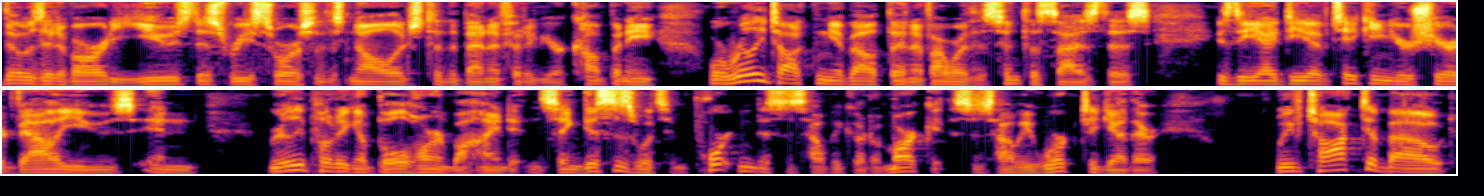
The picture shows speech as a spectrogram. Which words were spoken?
those that have already used this resource or this knowledge to the benefit of your company. We're really talking about then, if I were to synthesize this, is the idea of taking your shared values and really putting a bullhorn behind it and saying, this is what's important. This is how we go to market. This is how we work together. We've talked about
